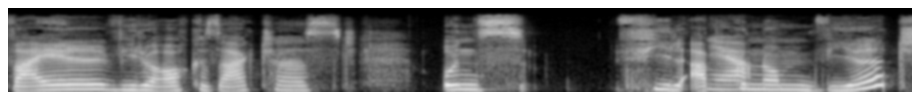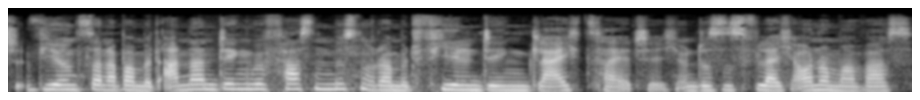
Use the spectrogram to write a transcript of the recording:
weil, wie du auch gesagt hast, uns viel abgenommen ja. wird, wir uns dann aber mit anderen Dingen befassen müssen oder mit vielen Dingen gleichzeitig. Und das ist vielleicht auch nochmal was,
